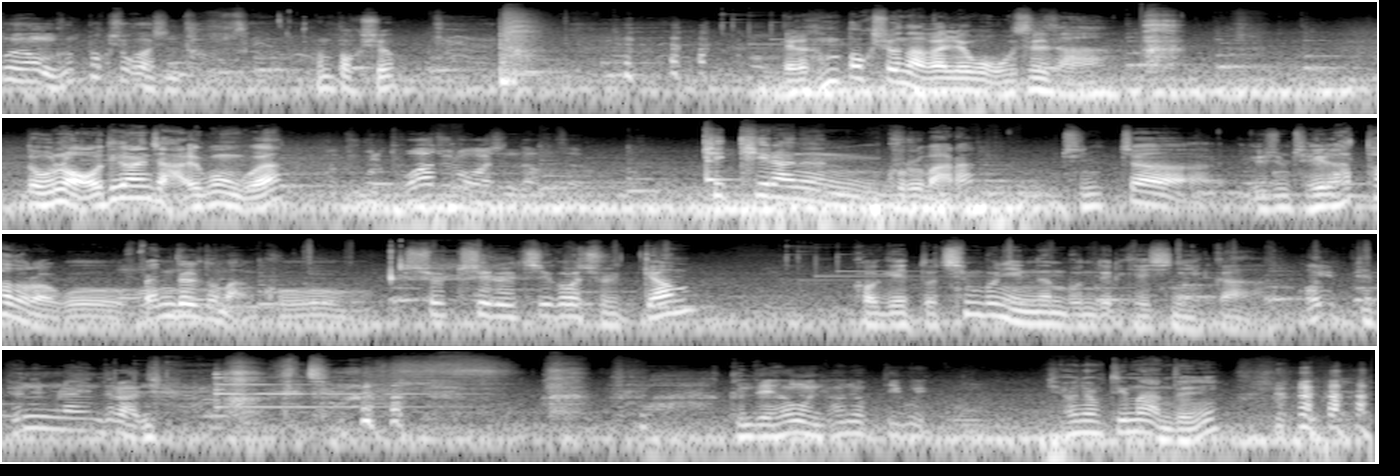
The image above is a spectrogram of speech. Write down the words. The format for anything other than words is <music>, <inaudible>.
또 형 흠뻑쇼 가신다면서. 흠뻑쇼? 내가 흠뻑쇼 나가려고 옷을 사. 너 오늘 어디 가는지 알고 온 거야? 또 누굴 도와주러 가신다면서요. 키키라는 그룹 알아? 진짜 요즘 제일 핫하더라고. 팬들도 많고 쇼츠를 찍어줄 겸 거기에 또 친분이 있는 분들이 계시니까 거의 대표님 라인들 아니야? <laughs> 와, 근데 형은 현역 뛰고 있고. 현역 뛰면 안 되니?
